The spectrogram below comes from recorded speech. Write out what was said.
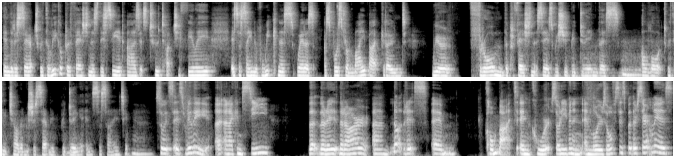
in the research with the legal profession is they see it as it's too touchy feely. It's a sign of weakness. Whereas I suppose from my background, we're from the profession that says we should be doing this a lot with each other. We should certainly be doing it in society. So it's it's really, and I can see that there is, there are um, not that it's um, combat in courts or even in, in lawyers' offices, but there certainly is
